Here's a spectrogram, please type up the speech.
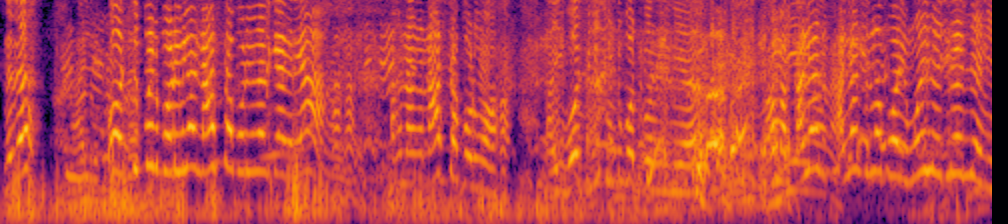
என்னது? ஓ டிஃபன் போடுவீங்களா? நாஸ்டா போடுவீங்களான்னு கேக்குறியா? நாங்க நாஸ்டா போடுவோம். ஐயோ ஓசில துண்டு போட்டு ஆமா கல்யாணம் கல்யாணத்துக்குலாம் போய் மொய் வைக்கிறே இல்லையா நீ?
